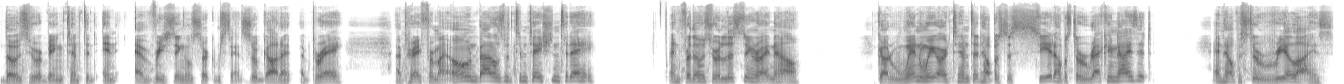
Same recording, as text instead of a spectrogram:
those who are being tempted in every single circumstance. So, God, I, I pray. I pray for my own battles with temptation today and for those who are listening right now. God, when we are tempted, help us to see it, help us to recognize it, and help us to realize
